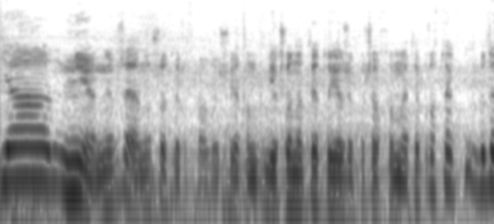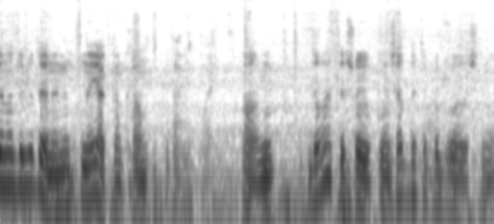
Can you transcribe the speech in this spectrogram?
Я ні, не вже. Ну що ти розказуєш? Я там, якщо на те, то я вже почав хамити. Я просто як людина до людини, не, не як там хам. Куди відпається? А, ну давайте, що ви планшет бити пробували, чи ні?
